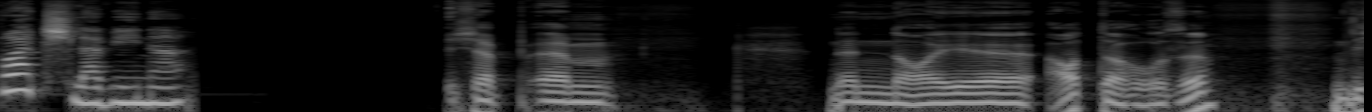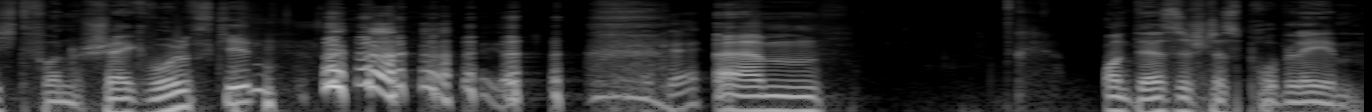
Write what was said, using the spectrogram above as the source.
Wortschlawiner. Ich habe ähm, eine neue Outdoor-Hose, nicht von Shake Wolfskin. Okay. ähm, und das ist das Problem.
